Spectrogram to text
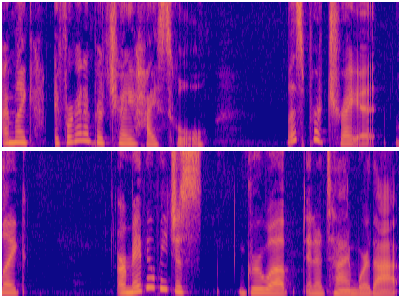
I'm like, if we're gonna portray high school, let's portray it like, or maybe we just grew up in a time where that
